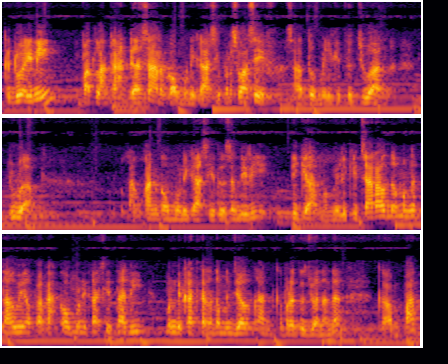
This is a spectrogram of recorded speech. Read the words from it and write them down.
kedua ini? Empat langkah dasar komunikasi persuasif. Satu, memiliki tujuan. Dua, lakukan komunikasi itu sendiri. Tiga, memiliki cara untuk mengetahui apakah komunikasi tadi mendekatkan atau menjauhkan kepada tujuan Anda. Keempat,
